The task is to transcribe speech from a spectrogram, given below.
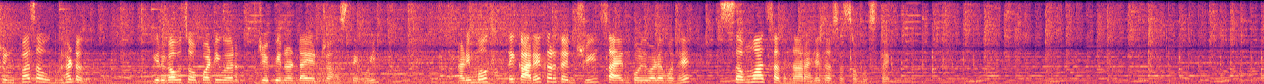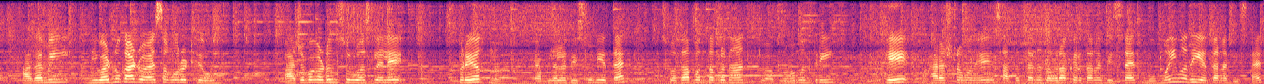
शिल्पाचं उद्घाटन गिरगाव चौपाटीवर जे पी नड्डा यांच्या हस्ते होईल. आणि मग ते कार्यकर्त्यांशी सायन कोळीवाड्यामध्ये संवाद साधणार आहेत असं समजतंय. आगामी निवडणुका डोळ्यासमोर ठेवून भाजपकडून सुरू असलेले प्रयत्न ते आपल्याला दिसून येत आहेत. स्वतः पंतप्रधान किंवा गृहमंत्री हे महाराष्ट्रामध्ये सातत्यानं दौरा करताना दिसत आहेत मुंबईमध्ये येताना दिसत आहेत.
